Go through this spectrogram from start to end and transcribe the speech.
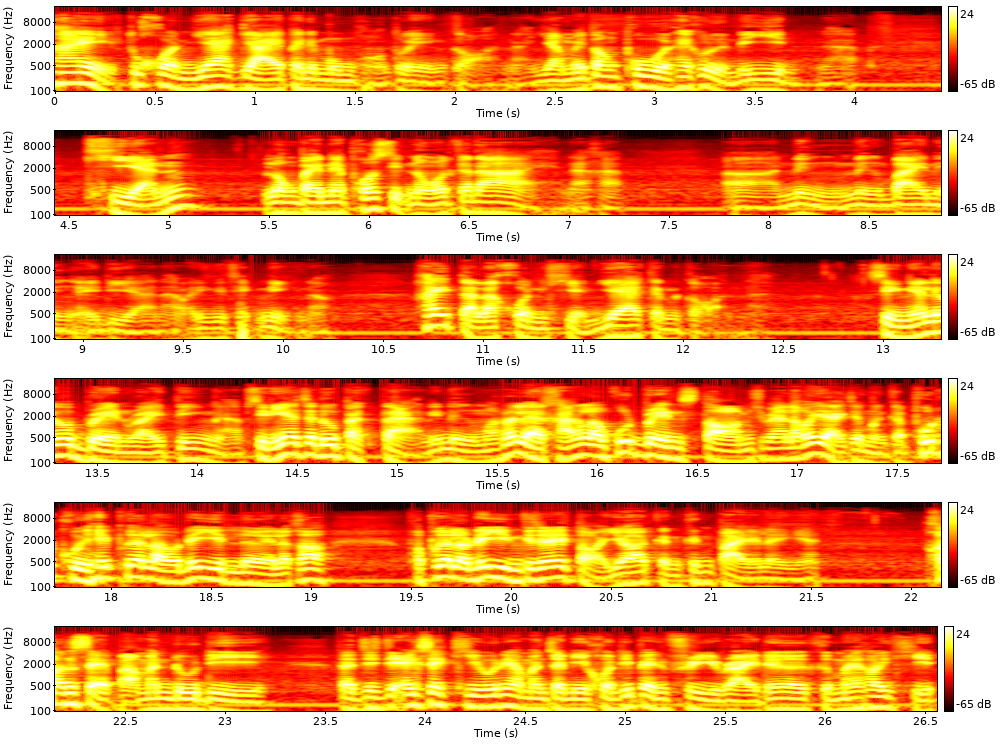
ให้ทุกคนแยกย้ายไปในมุมของตัวเองก่อนนะยังไม่ต้องพูดให้คนอื่นได้ยินนะครับ เขียนลงไปในโพสต์ it note ก็ได้นะครับหนึ่งหนึ่งใบหนึ่งไอเดียนะครับ อันนี้คือเทคนิคเนาะให้แต่ละคนเขียนแยกกันก่อนนะสิ่งนี้เรียกว่า brain writing นะครับ สิ่งนี้อาจจะดูแปลกๆนิดนึงเพราะหลายครั้งเราพูด brainstorm ใช่ไหมเราก็อยากจะเหมือนกับพูดคุยให้เพื่อนเราได้ยินเลย แล้วก็พอเพื่อนเราได้ยินก็จะได้ต่อยอดกันขึ้นไปอะไรเงี้ย concept อะมันดูดี แต่จริงๆ execute เนี่ยมันจะมีคนที่เป็น free rider คือไม่ค่อยคิด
